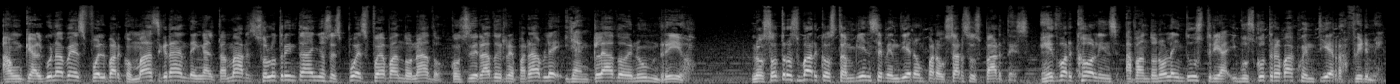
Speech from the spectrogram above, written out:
Aunque alguna vez fue el barco más grande en alta mar, solo 30 años después fue abandonado, considerado irreparable y anclado en un río. Los otros barcos también se vendieron para usar sus partes. Edward Collins abandonó la industria y buscó trabajo en tierra firme.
